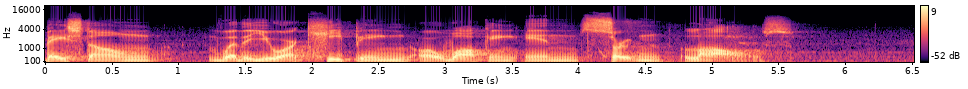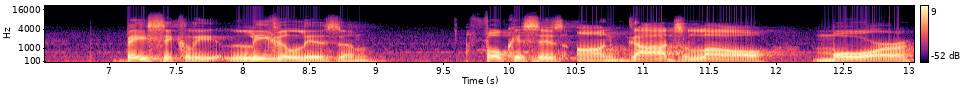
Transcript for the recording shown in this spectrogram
based on whether you are keeping or walking in certain laws. Basically, legalism focuses on God's law more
